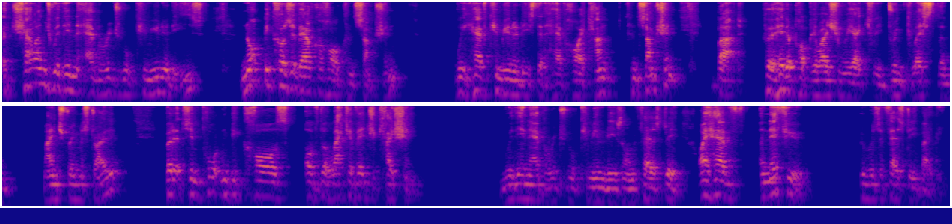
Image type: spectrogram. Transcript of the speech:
a challenge within Aboriginal communities, not because of alcohol consumption. We have communities that have high consumption, but per head of population, we actually drink less than mainstream Australia, but it's important because of the lack of education within Aboriginal communities on FASD. I have a nephew who was a FASD baby.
